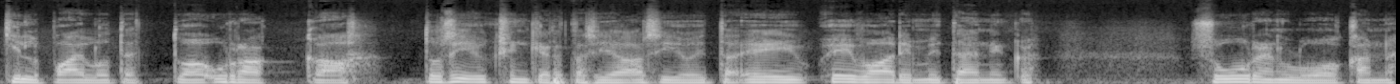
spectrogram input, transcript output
kilpailutettua urakkaa. Tosi yksinkertaisia asioita, ei, ei vaadi mitään niin suuren luokan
